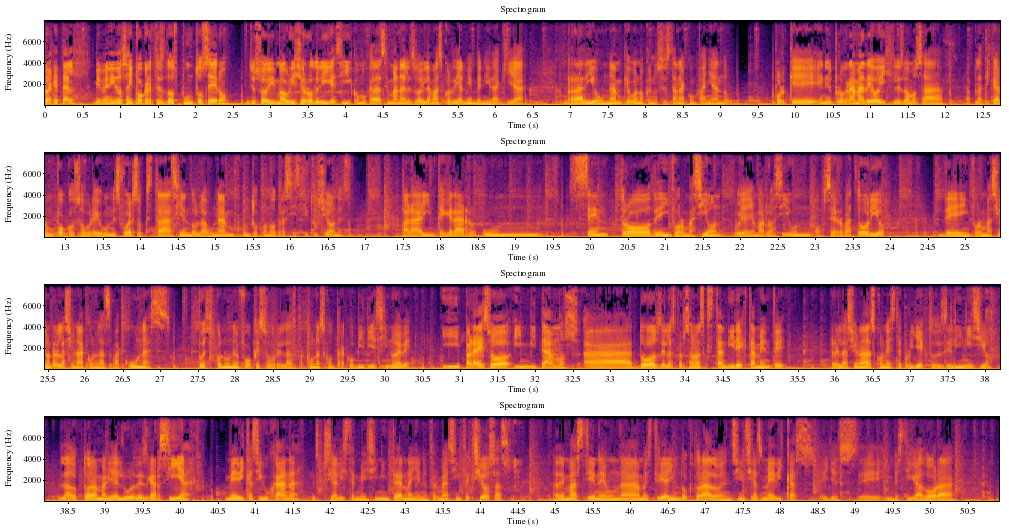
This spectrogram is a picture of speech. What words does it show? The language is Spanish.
Hola, ¿qué tal? Bienvenidos a Hipócrates 2.0. Yo soy Mauricio Rodríguez y como cada semana les doy la más cordial bienvenida aquí a Radio UNAM. Qué bueno que nos están acompañando. Porque en el programa de hoy les vamos a, platicar un poco sobre un esfuerzo que está haciendo la UNAM junto con otras instituciones para integrar un centro de información, voy a llamarlo así, un observatorio de información relacionada con las vacunas, pues con un enfoque sobre las vacunas contra COVID-19. Y para eso invitamos a dos de las personas que están directamente relacionadas con este proyecto desde el inicio, la doctora María de Lourdes García, médica cirujana, especialista en medicina interna y en enfermedades infecciosas. Además tiene una maestría y un doctorado en ciencias médicas. Ella es eh, investigadora,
